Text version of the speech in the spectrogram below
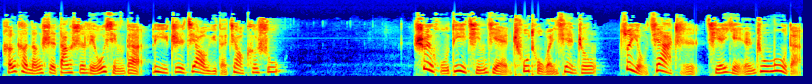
很可能是当时流行的励志教育的教科书。睡虎地秦简出土文献中最有价值且引人注目的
